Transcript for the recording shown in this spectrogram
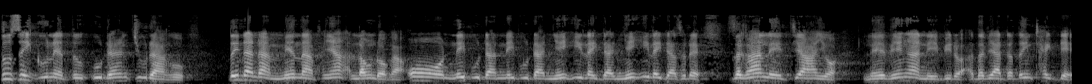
သူစိတ်ကူးနဲ့သူဥဒန်းကျူတာကိုသိတ္တမင်းသားဘုရားအလောင်းတော်ကအော်နေဗုဒ္ဓနေဗုဒ္ဓငြိမ့်အေးလိုက်တာငြိမ့်အေးလိုက်တာဆိုတဲ့စကားလေကြားရောလေပင်ကနေပြီးတော့အတပြတသိန်းထိုက်တဲ့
